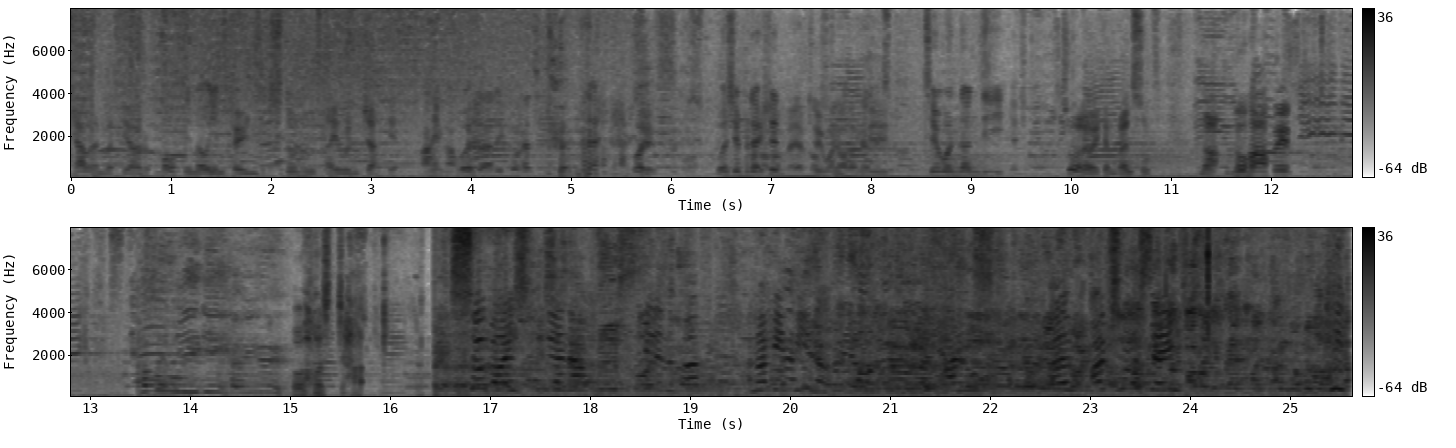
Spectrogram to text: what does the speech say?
Cameron with your multi-million pound Stones Island jacket. I think that was very good. What, what's your prediction? 2 1 Dundee. 2-1 Dundee. It's not really convincing. Nah, no happy. How are you? Oh, it's Jack. So guys, we are now still in the pub. and I'm not being beaten up. And um, I just want to say, keep subscribing, keep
